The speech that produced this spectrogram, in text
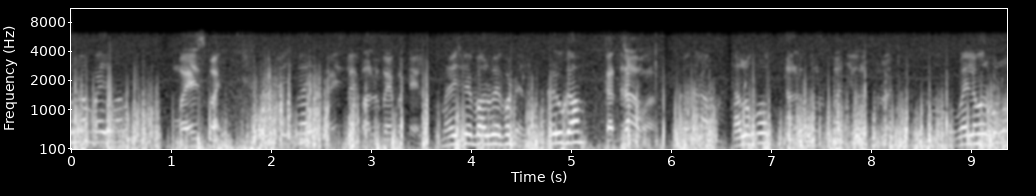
શું નામ ભાઈ તમારું? મહેશભાઈ. મહેશભાઈ. મહેશભાઈ બાલુભાઈ પટેલ. મહેશભાઈ બાલુભાઈ પટેલ. કયું ગામ? કદરાવા કદરાવા તાલુકો? તાલુકો ઉલ્પા જિલ્લો સુરત મોબાઈલ નંબર બોલો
